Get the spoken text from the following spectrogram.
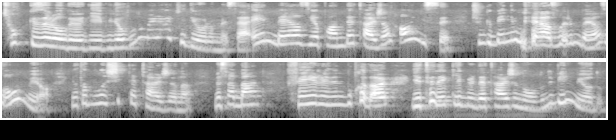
çok güzel oluyor diye biliyor. Bunu merak ediyorum mesela. En beyaz yapan deterjan hangisi? Çünkü benim beyazlarım beyaz olmuyor. Ya da bulaşık deterjanı. Mesela ben Fairy'nin bu kadar yetenekli bir deterjan olduğunu bilmiyordum.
